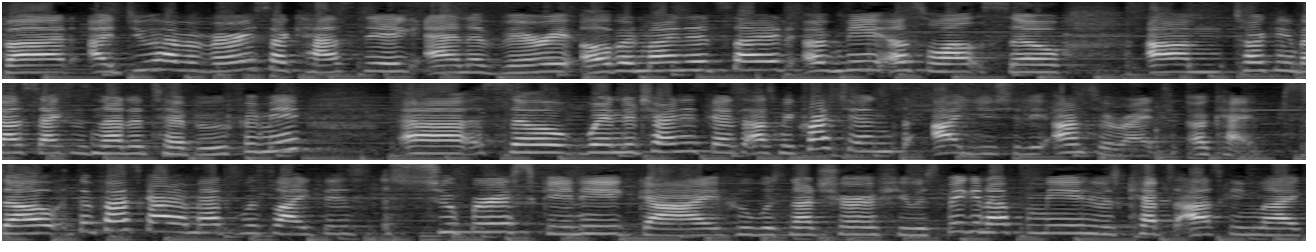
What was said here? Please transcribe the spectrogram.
But I do have a very sarcastic and a very open-minded side of me as well. So um, talking about sex is not a taboo for me. Uh, so when the Chinese guys ask me questions, I usually answer right. Okay, so the first guy I met was like this super skinny guy who was not sure if he was big enough for me. He was kept asking like,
